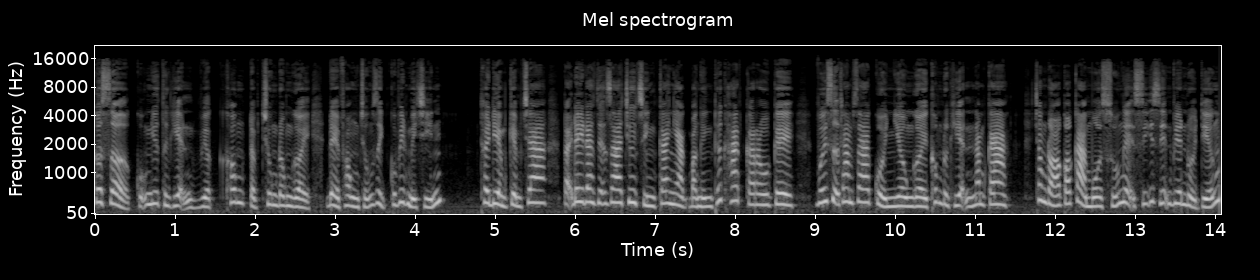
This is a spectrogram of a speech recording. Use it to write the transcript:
cơ sở cũng như thực hiện việc không tập trung đông người để phòng chống dịch COVID-19. Thời điểm kiểm tra, tại đây đang diễn ra chương trình ca nhạc bằng hình thức hát karaoke với sự tham gia của nhiều người không thực hiện 5K, trong đó có cả một số nghệ sĩ diễn viên nổi tiếng.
